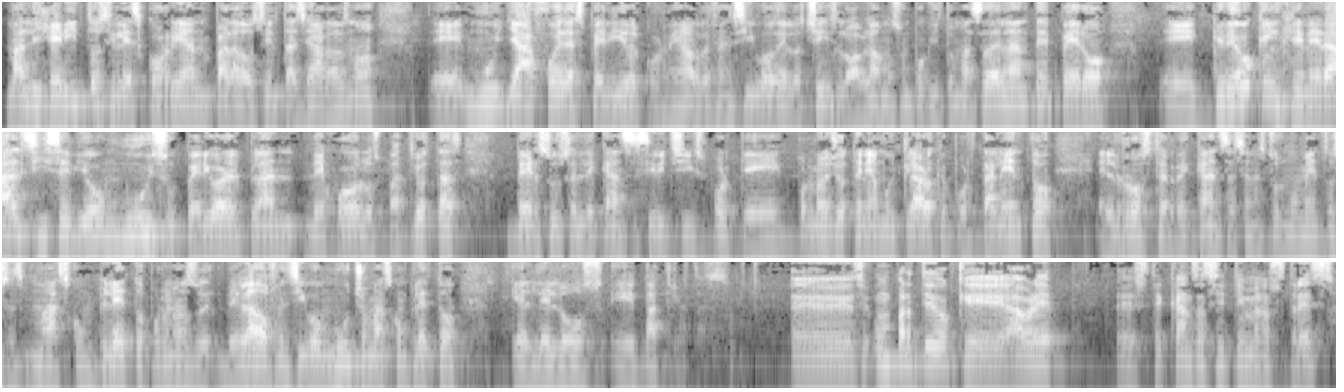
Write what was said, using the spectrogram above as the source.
más ligeritos y les corrían para 200 yardas, ¿no? Eh, muy ya fue despedido el coordinador defensivo de los Chiefs, lo hablamos un poquito más adelante, pero eh, creo que en general sí se vio muy superior el plan de juego de los Patriotas versus el de Kansas City Chiefs, porque por lo menos yo tenía muy claro que por talento el roster de Kansas en estos momentos es más completo, por lo menos del lado ofensivo, mucho más completo que el de los eh, Patriotas. Eh, un partido que abre este Kansas City menos 3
